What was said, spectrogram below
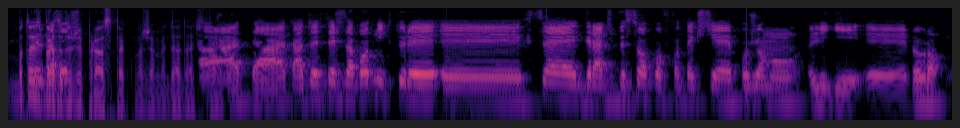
Bo to jest bardzo bo- duży prospekt, możemy dodać. Tak. tak, tak, a to jest też zawodnik, który y, chce grać wysoko w kontekście poziomu ligi y, w Europie,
